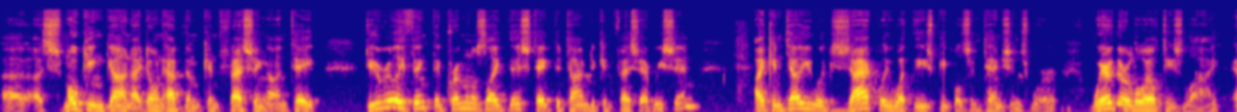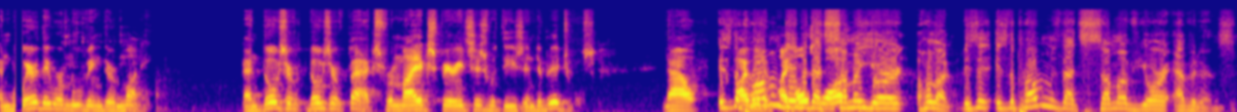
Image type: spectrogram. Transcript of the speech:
a, a smoking gun, I don't have them confessing on tape. Do you really think that criminals like this take the time to confess every sin? I can tell you exactly what these people's intentions were, where their loyalties lie, and where they were moving their money. And those are those are facts from my experiences with these individuals. Now, Is the I problem, I David, that also some of your hold on? Is it is the problem is that some of your evidence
